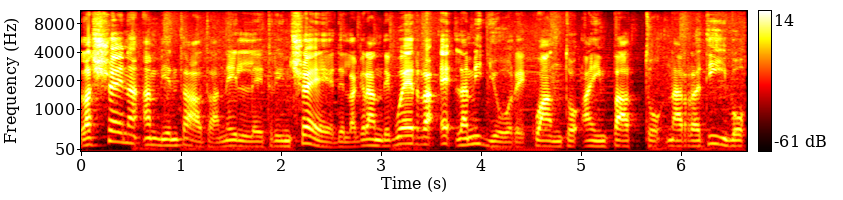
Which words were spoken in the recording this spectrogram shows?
La scena ambientata nelle trincee della Grande Guerra è la migliore quanto a impatto narrativo.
